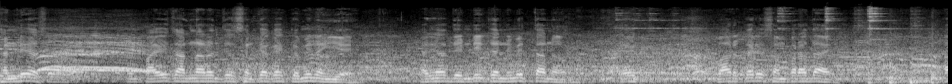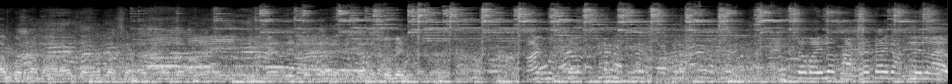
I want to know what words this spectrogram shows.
थंडी असो पण पायी चालणाऱ्यांची संख्या काही कमी नाही आहे आणि या दिंडीच्या निमित्तानं एक वारकरी संप्रदाय हा पूर्ण महाराष्ट्रावर पसरण्यास दिंडीच्या निमित्तानं शुभेच्छा द्या. काय घातलेलं आहे?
